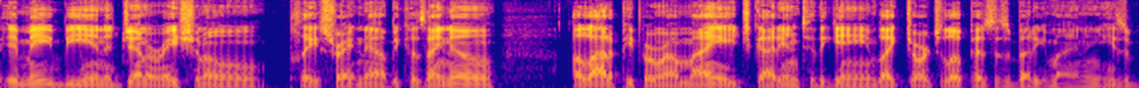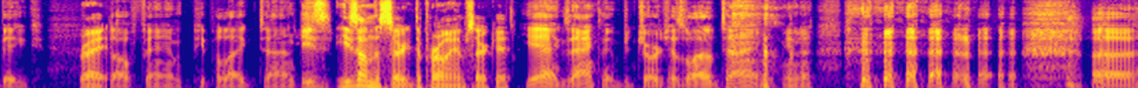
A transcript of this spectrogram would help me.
it may be in a generational place right now because I know a lot of people around my age got into the game. Like George Lopez is a buddy of mine, and he's a big Right. golf fan. People like Don. He's he's on the circuit, the pro am circuit. Yeah, exactly. But George has a lot of time, you know. uh,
